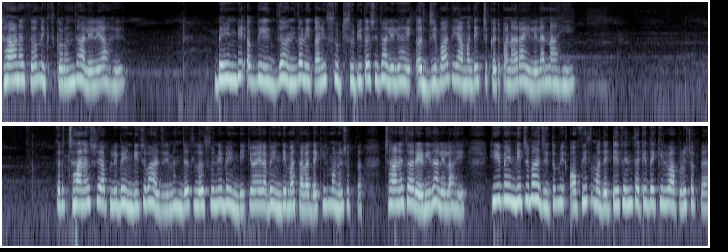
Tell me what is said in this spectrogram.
छान असं मिक्स करून झालेले आहे. भेंडी अगदी झणझणीत आणि सुटसुटीत अशी झालेली आहे. अजिबात यामध्ये चिकटपणा राहिलेला नाही. तर छान अशी आपली भेंडीची भाजी म्हणजेच लसूणी भेंडी किंवा याला भेंडी मसाला देखील म्हणू शकता. छान असा रेडी झालेला आहे. ही भेंडीची भाजी तुम्ही ऑफिसमध्ये टिफिनसाठी देखील वापरू शकता.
